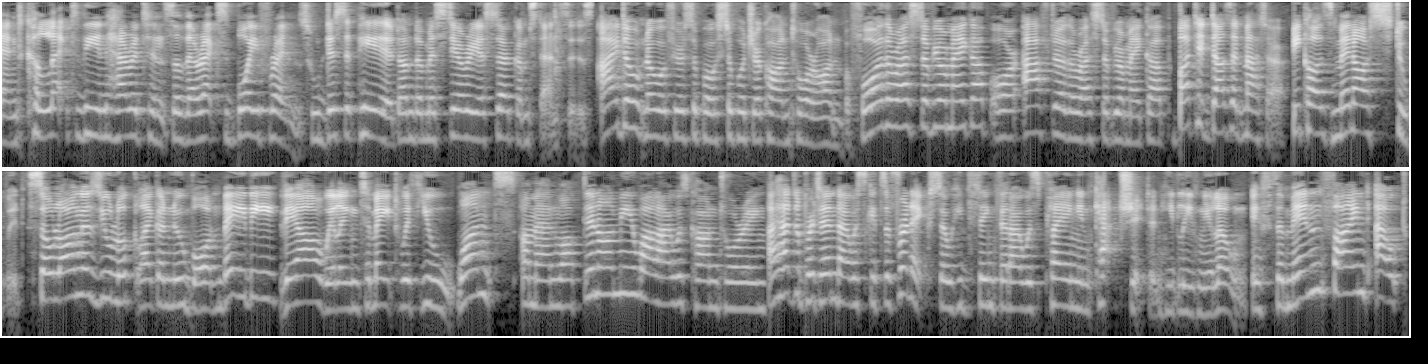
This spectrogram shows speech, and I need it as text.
and collect the inheritance of their ex boyfriends who disappeared under mysterious circumstances. I don't know if you're supposed to put your contour on before the rest of your makeup or after the rest of your makeup, but it doesn't matter because men are stupid. So long as you look like a newborn baby, they are willing to mate with you. Once a man walked in on me while I was contouring. I had to pretend I was schizophrenic so he'd think that I was playing in cat shit and he'd leave me alone. If the men find out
